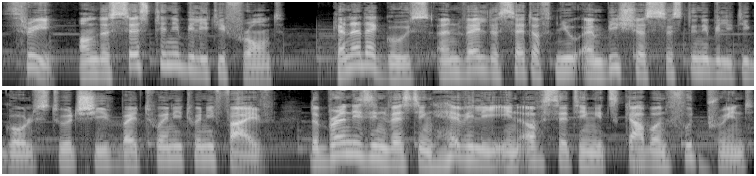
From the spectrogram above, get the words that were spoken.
3. On the sustainability front, Canada Goose unveiled a set of new ambitious sustainability goals to achieve by 2025. The brand is investing heavily in offsetting its carbon footprint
